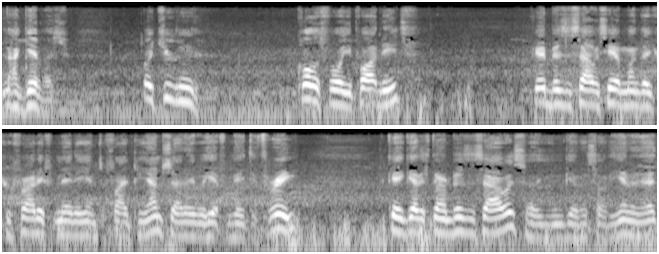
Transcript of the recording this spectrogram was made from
not give us, but you can call us for all your part needs. Okay, business hours here Monday through Friday from 8 a.m. to 5 p.m. Saturday we're here from 8 to 3. You can't get us during business hours, so you can get us on the internet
